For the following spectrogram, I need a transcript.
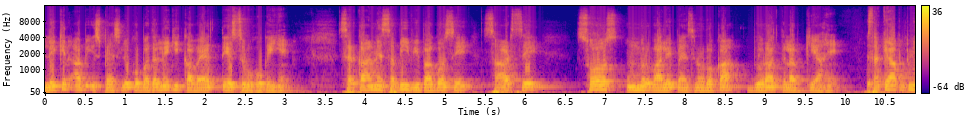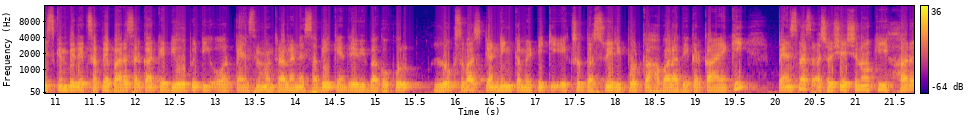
लेकिन अब इस फैसले को बदलने की कवायद तेज शुरू हो गई है। सरकार ने सभी विभागों से 60 से सौ उम्र वाले पेंशनरों का ब्यौरा तलब किया है। जैसा कि आप अपनी स्क्रीन पे देख सकते हैं, भारत सरकार के डीओपीटी और पेंशन मंत्रालय ने सभी केंद्रीय विभागों को लोकसभा स्टैंडिंग कमेटी की 110वीं रिपोर्ट का हवाला देकर कहा है कि पेंशनर्स एसोसिएशनों की हर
